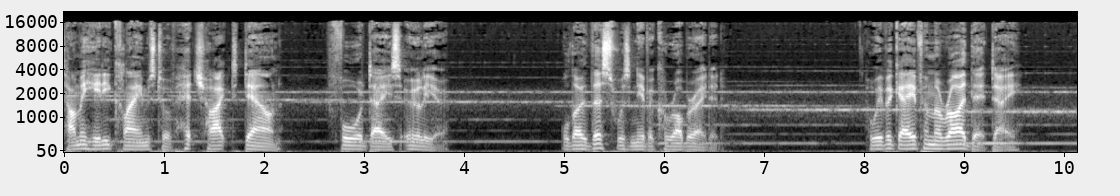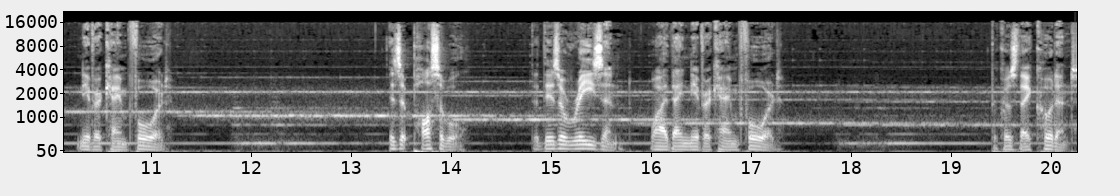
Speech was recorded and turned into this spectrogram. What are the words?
Tamihere claims to have hitchhiked down four days earlier, although this was never corroborated. Whoever gave him a ride that day never came forward. Is it possible that there's a reason why they never came forward? Because they couldn't.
